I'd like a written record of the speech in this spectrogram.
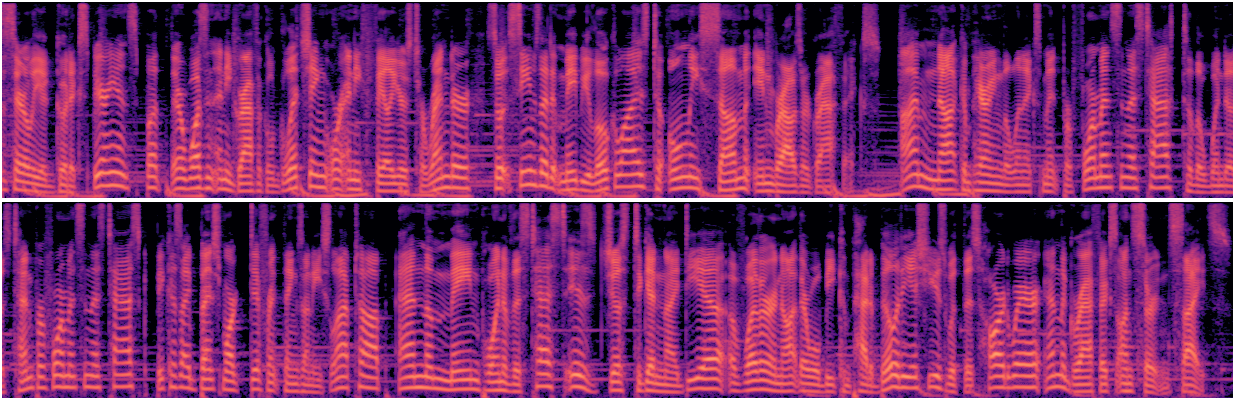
a good experience, but there wasn't any graphical glitching or any failures to render, so it seems that it may be localized to only some in-browser graphics. I'm not comparing the Linux Mint performance in this task to the Windows 10 performance in this task because I benchmarked different things on each laptop, and the main point of this test is just to get an idea of whether or not there will be compatibility issues with this hardware and the graphics on certain sites.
